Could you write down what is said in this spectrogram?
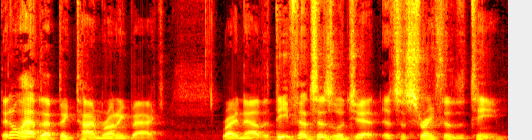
They don't have that big time running back right now. The defense is legit, it's the strength of the team.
